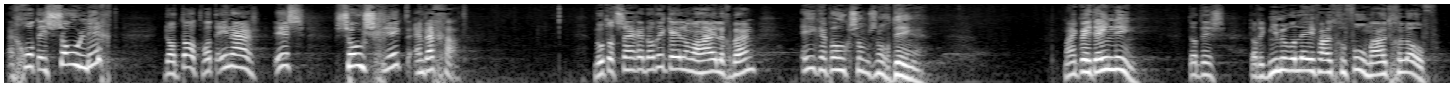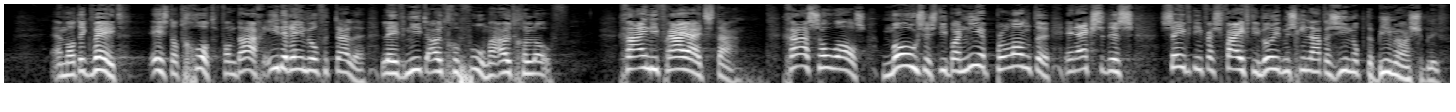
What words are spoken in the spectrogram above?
En God is zo licht dat dat wat in haar is, zo schrikt en weggaat. Wilt dat zeggen dat ik helemaal heilig ben? Ik heb ook soms nog dingen. Maar ik weet één ding. Dat is dat ik niet meer wil leven uit gevoel, maar uit geloof. En wat ik weet, is dat God vandaag iedereen wil vertellen. Leef niet uit gevoel, maar uit geloof. Ga in die vrijheid staan. Ga zoals Mozes die banier planten in Exodus 17 vers 15. Wil je het misschien laten zien op de beamer alsjeblieft?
